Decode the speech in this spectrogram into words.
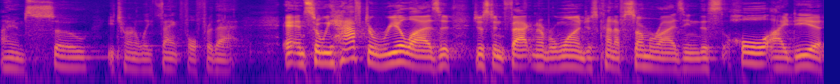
I am so eternally thankful for that. And so we have to realize it, just in fact, number one, just kind of summarizing this whole idea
